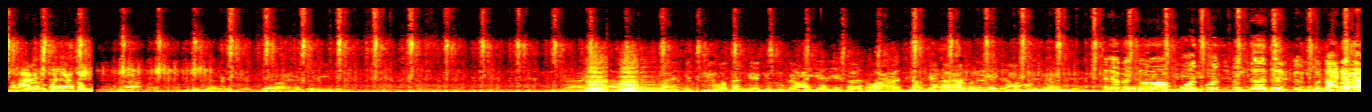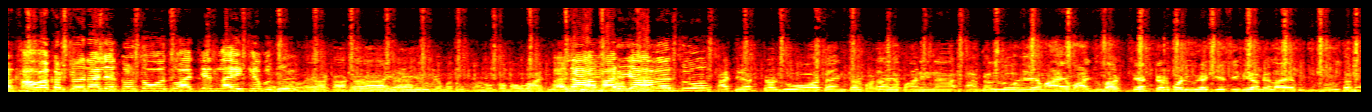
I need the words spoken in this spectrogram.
સારી તો નહીં, આ તો બની ના, યાર, કેટલી વખત મેં કીધું કે આ યાર એકાદો આ જગ ને હારો લે ચા એટલે બધું પાંચ પાંચ રૂપિયા દસ દસ રૂપિયા કાઢા? ખાવા ખર્ચો ના લે કરતો હોય તો આ ચેજ લાવી કે બધું. કાકા આ 80 રૂપિયામાં તું ઘણું કમાવું આ જુઓ. અમારી આવે ને આ ટ્રેક્ટર જુઓ ટેન્કર ભરાય છે પાણીના આ ગલ્લો છે વાહે બાજુમાં ટ્રેક્ટર પડ્યું છે જેસીબી અમે લાયા બીજું. જોયું તમે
